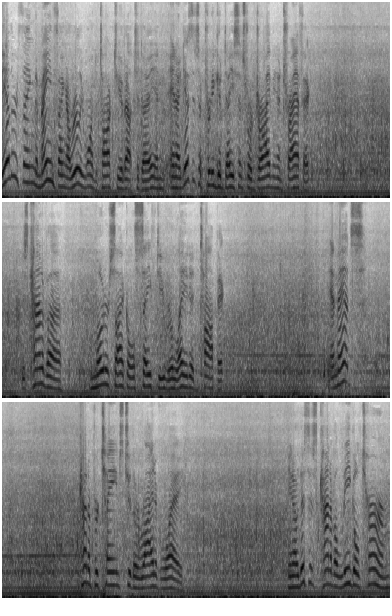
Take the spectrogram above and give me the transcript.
The other thing, the main thing I really wanted to talk to you about today, and, and I guess it's a pretty good day since we're driving in traffic, is kind of a motorcycle safety related topic. And that's kind of pertains to the right of way. You know this is kind of a legal term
